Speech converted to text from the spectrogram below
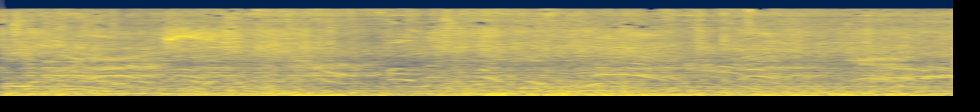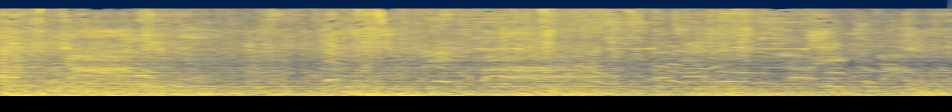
the iris. Get out!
